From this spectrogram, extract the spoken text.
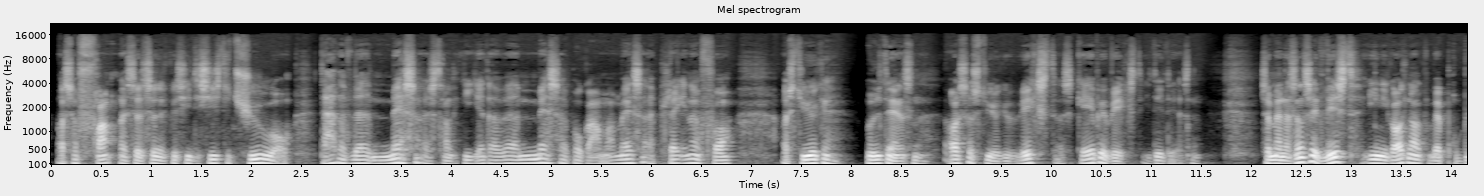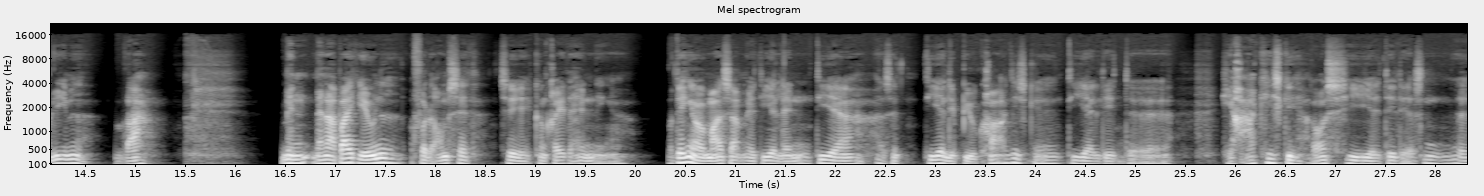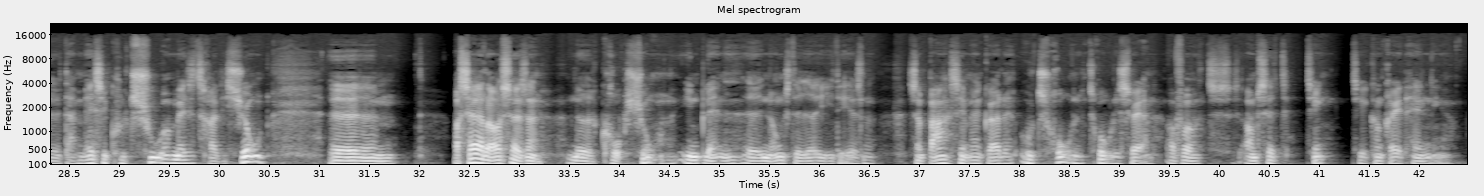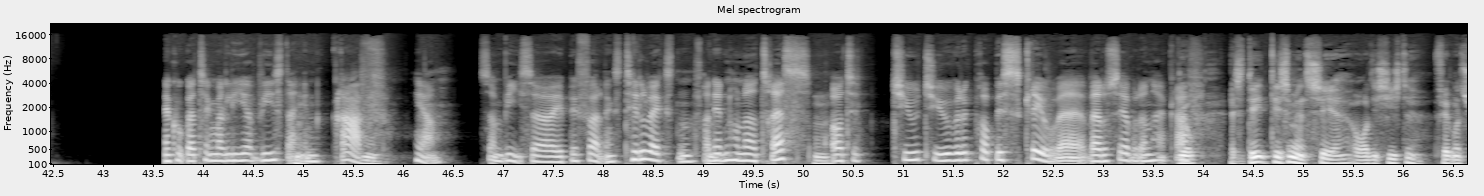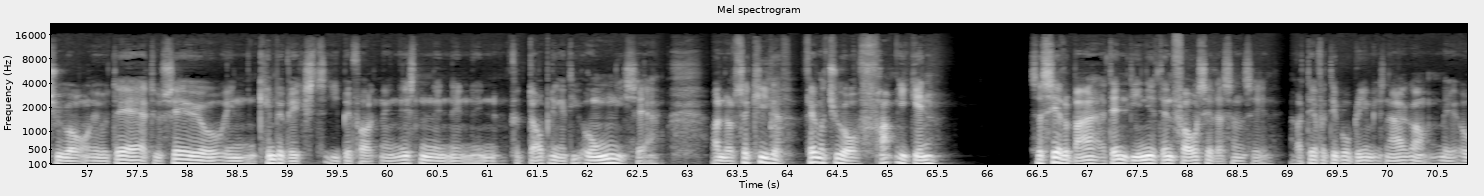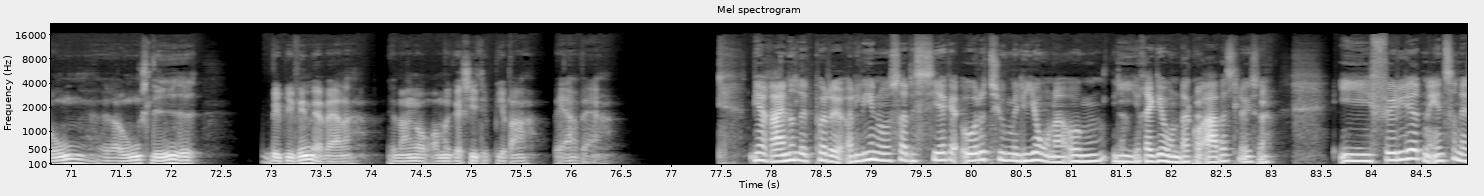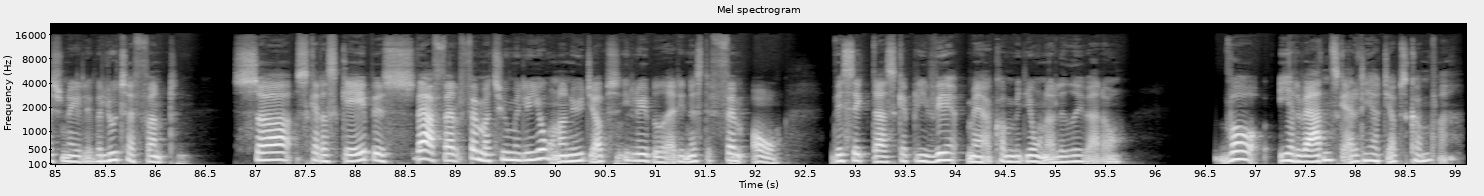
og så frem, altså så jeg sige de sidste 20 år, der har der været masser af strategier, der har været masser af programmer, masser af planer for at styrke uddannelsen, også at styrke vækst og skabe vækst i det der. Sådan. Så man har sådan set vidst egentlig godt nok, hvad problemet var. Men man har bare ikke evnet at få det omsat til konkrete handlinger. Og det hænger jo meget sammen med, at de her lande, de er, altså, de er lidt byråkratiske, de er lidt øh, hierarkiske også i øh, det der sådan, øh, der er masse kultur, masse tradition. Øh, og så er der også altså, noget korruption indblandet øh, nogle steder i det, sådan, som bare simpelthen gør det utroligt, utroligt svært at få omsat ting til konkrete handlinger. Jeg kunne godt tænke mig lige at vise dig mm. en graf mm. her, som viser øh, befolkningstilvæksten fra mm. 1960 mm. og til 2020. Vil du ikke prøve at beskrive, hvad, hvad du ser på den her graf? Jo, altså det, det som man ser over de sidste 25 år, jo, det er, at du ser jo en kæmpe vækst i befolkningen. Næsten en, en, en fordobling af de unge især. Og når du så kigger 25 år frem igen, så ser du bare, at den linje, den fortsætter sådan set. Og derfor det problem, vi snakker om med unge øh, og unges ledighed, vil blive ved med at være der i mange år, og man kan sige, at det bliver bare værre og værre. Vi har regnet lidt på det, og lige nu så er det cirka 28 millioner unge ja. i regionen, der går ja. arbejdsløse. Ja. Ifølge den internationale valutafond, mm. så skal der skabes i hvert fald 25 millioner nye jobs mm. i løbet af de næste fem mm. år, hvis ikke der skal blive ved med at komme millioner ledige hvert år. Hvor i alverden skal alle de her jobs komme fra?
